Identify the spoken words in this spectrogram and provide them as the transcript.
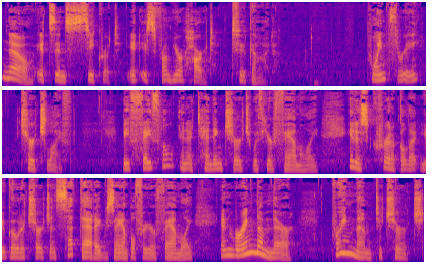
No, it's in secret. It is from your heart to God. Point 3, church life. Be faithful in attending church with your family. It is critical that you go to church and set that example for your family and bring them there. Bring them to church.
